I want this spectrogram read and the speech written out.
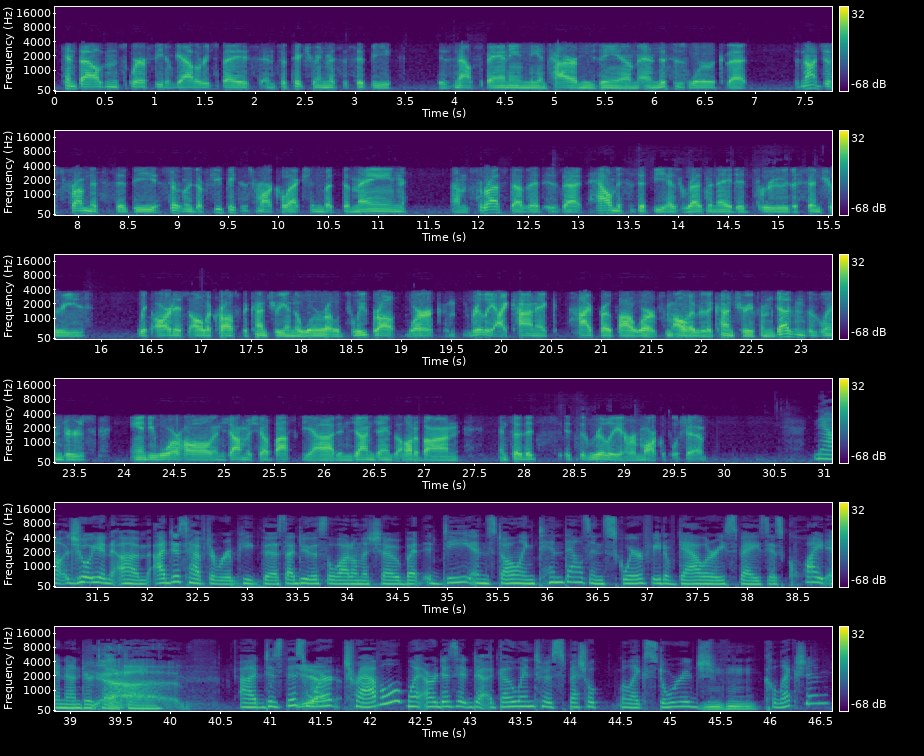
10,000 square feet of gallery space, and so picturing Mississippi is now spanning the entire museum. And this is work that is not just from Mississippi. Certainly, there are a few pieces from our collection, but the main um, thrust of it is that how Mississippi has resonated through the centuries with artists all across the country and the world. So we've brought work, really iconic, high-profile work from all over the country, from dozens of lenders, Andy Warhol and Jean-Michel Basquiat and John James Audubon. And so it's it's a really a remarkable show. Now, Julian, um, I just have to repeat this. I do this a lot on the show, but de-installing 10,000 square feet of gallery space is quite an undertaking. Uh, does this Yeah. work travel, or does it go into a special like storage Mm-hmm. collection?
